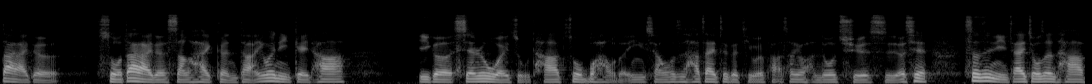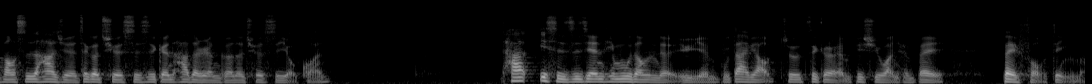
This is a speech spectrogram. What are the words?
带来的所带来的伤害更大，因为你给他一个先入为主他做不好的印象，或是他在这个体位法上有很多缺失，而且。甚至你在纠正他的方式，让他觉得这个缺失是跟他的人格的缺失有关。他一时之间听不懂你的语言，不代表就这个人必须完全被被否定嘛。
